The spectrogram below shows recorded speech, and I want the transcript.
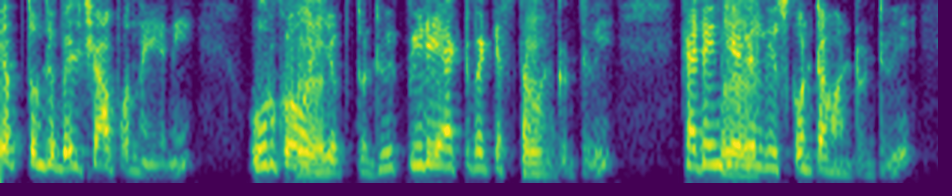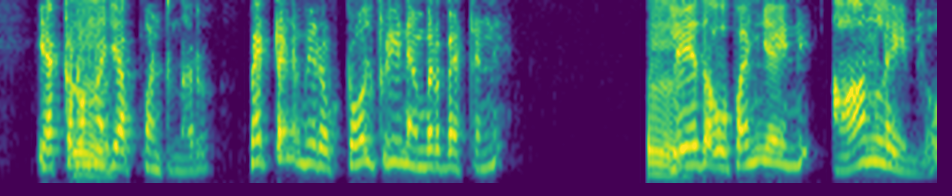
చెప్తుంటే బెల్ట్ షాప్ ఉన్నాయని ఊరుకోమని ఉమ్. చెప్తుంటివి పీడీ యాక్ట్ పెట్టిస్తామంటుంటివి కఠిన చర్యలు తీసుకుంటామంటుంటివి. ఎక్కడున్నా ఉమ్. చెప్పమంటున్నారు. పెట్టండి మీరు ఒక టోల్ ఫ్రీ నెంబర్ పెట్టండి. లేదా ఓ పని చేయండి ఆన్లైన్లో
